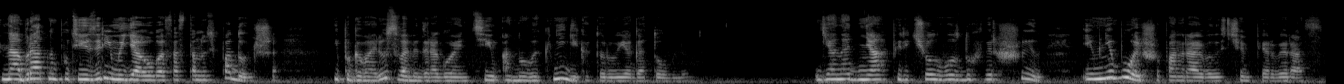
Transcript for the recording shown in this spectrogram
«На обратном пути из Рима я у вас останусь подольше», и поговорю с вами, дорогой Антим, о новой книге, которую я готовлю. Я на днях перечел воздух вершин, и мне больше понравилось, чем первый раз.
